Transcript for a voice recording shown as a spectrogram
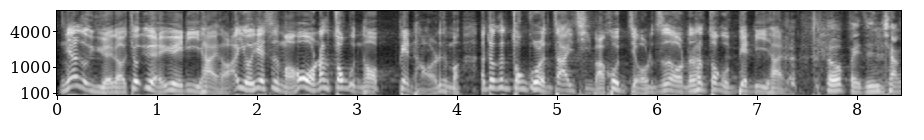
你那个语言哦，就越来越厉害哈。啊，有些是什么哦，那个中文哦变好了，什么啊，就跟中国人在一起嘛，混久了之后，那个中文变厉害了，都有北京腔。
